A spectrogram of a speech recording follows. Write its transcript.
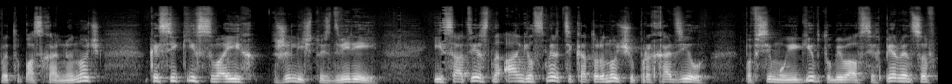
в эту пасхальную ночь, косяки своих жилищ, то есть дверей. И, соответственно, ангел смерти, который ночью проходил по всему Египту, убивал всех первенцев,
